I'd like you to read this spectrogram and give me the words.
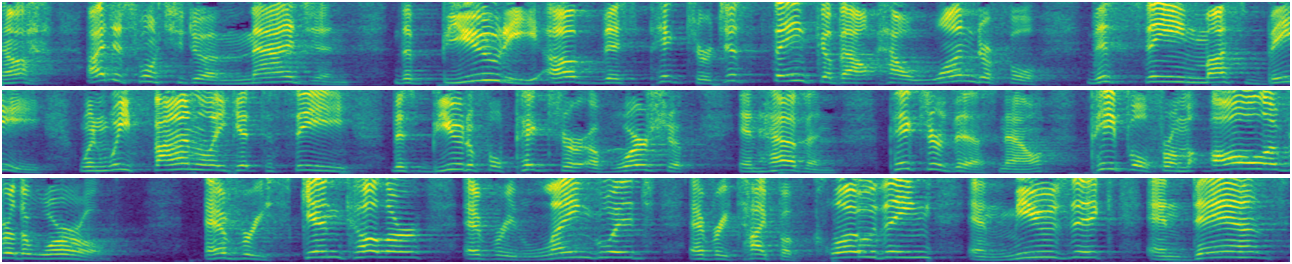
Now, I just want you to imagine the beauty of this picture. Just think about how wonderful this scene must be when we finally get to see this beautiful picture of worship in heaven. Picture this now people from all over the world Every skin color, every language, every type of clothing and music and dance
